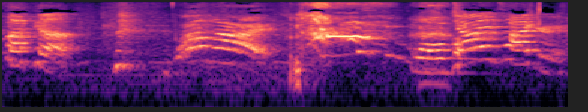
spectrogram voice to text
fuck up. Walmart. Giant tiger.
